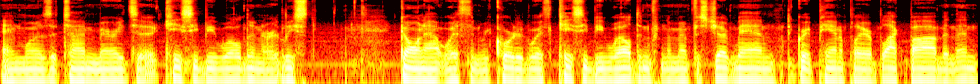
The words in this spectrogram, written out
and was at time married to Casey Bill Weldon, or at least going out with and recorded with Casey Bill Weldon from the Memphis Jug Band, the great piano player Black Bob, and then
